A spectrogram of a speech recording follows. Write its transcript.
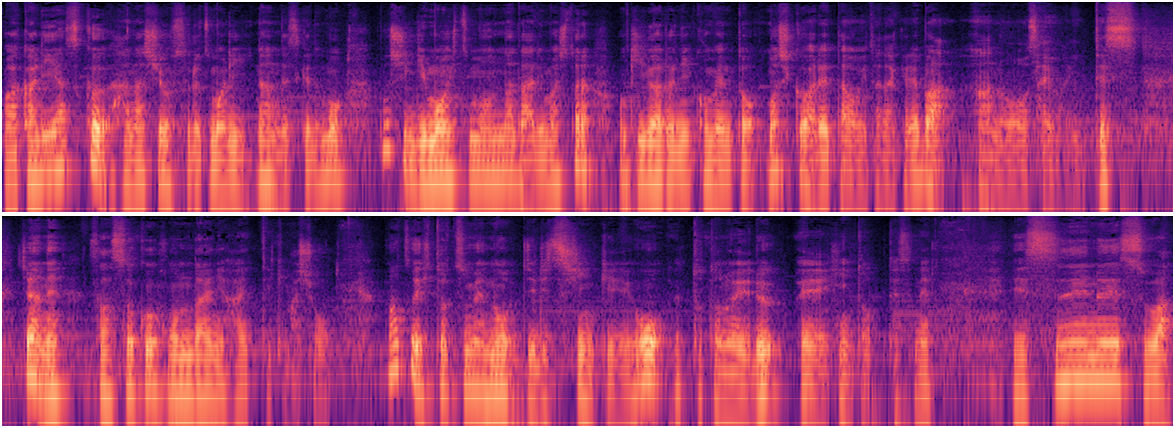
う分かりやすく話をするつもりなんですけどももし疑問質問などありましたらお気軽にコメントもしくはレターをいただければあの幸いです。じゃあね早速本題に入っていきましょう。まず1つ目の自律神経を整える、えー、ヒントですね。SNS は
